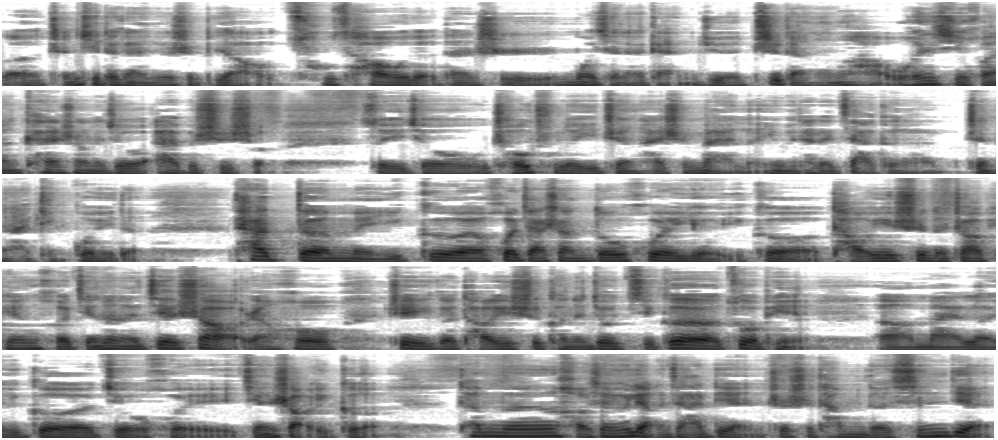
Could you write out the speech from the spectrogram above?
呃，整体的感觉是比较粗糙的，但是摸起来感觉质感很好，我很喜欢，看上了就爱不释手，所以就踌躇了一阵，还是买了，因为它的价格真的还挺贵的。它的每一个货架上都会有一个陶艺师的照片和简短的介绍，然后这一个陶艺师可能就几个作品，呃，买了一个就会减少一个。他们好像有两家店，这是他们的新店，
